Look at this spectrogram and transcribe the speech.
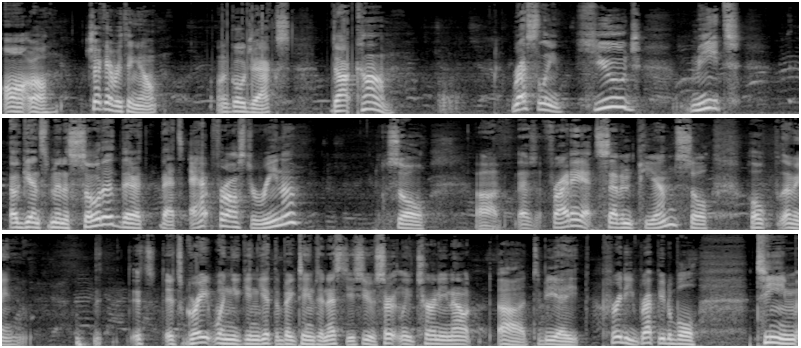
on, well, check everything out on gojacks.com. Wrestling, huge meet against Minnesota. There, that's at Frost Arena. So uh, that's Friday at 7 p.m. So hope I mean it's it's great when you can get the big teams in SDSU. Certainly turning out uh, to be a pretty reputable team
